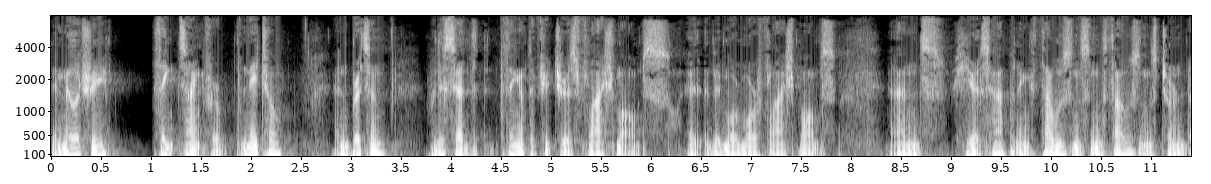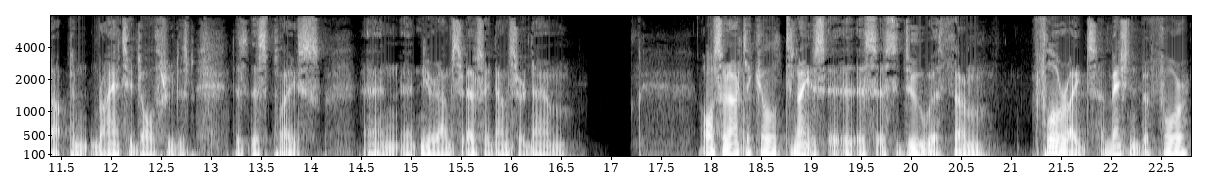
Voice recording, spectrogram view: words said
the military think tank for NATO and Britain, who they said the thing of the future is flash mobs. Uh, there'll be more and more flash mobs. And here it's happening. Thousands and thousands turned up and rioted all through this, this, this place and, uh, near Amsterdam, outside Amsterdam. Also an article tonight is, is, is to do with, um, fluorides. I mentioned before,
